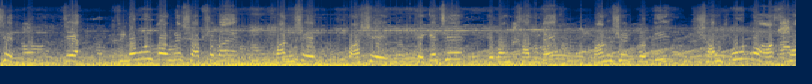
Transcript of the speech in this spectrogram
দেখেছেন যে তৃণমূল কংগ্রেস সবসময় মানুষের পাশে থেকেছে এবং থাকবে মানুষের প্রতি সম্পূর্ণ আস্থা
